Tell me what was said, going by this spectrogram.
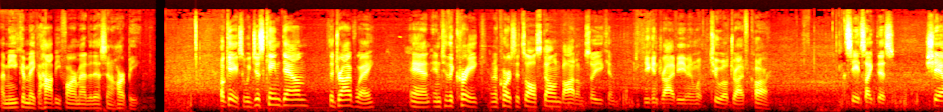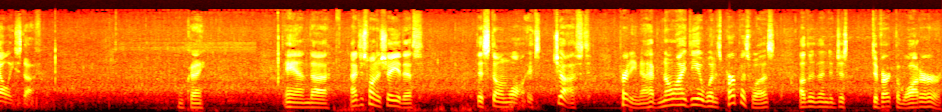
I mean, you can make a hobby farm out of this in a heartbeat. Okay, so we just came down the driveway and into the creek and of course it's all stone bottom so you can you can drive even with two-wheel drive car. See it's like this shaly stuff. Okay? And uh, I just want to show you this this stone wall. It's just pretty. Now I have no idea what its purpose was other than to just divert the water or,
